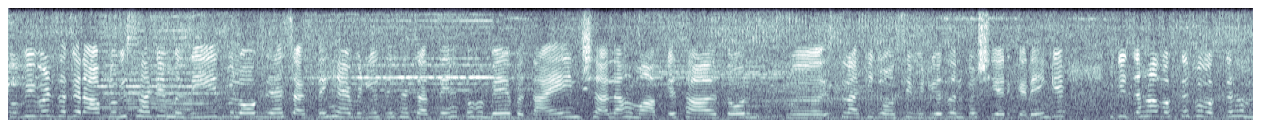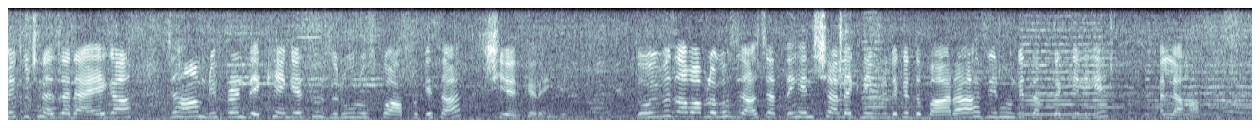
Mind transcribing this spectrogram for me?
तो वीवर्स अगर आप लोग इस तरह के मज़ीद ब्लॉग देना चाहते हैं वीडियोस देखना चाहते हैं तो हमें बताएँ इन हम आपके साथ और इस तरह की जो सी वीडियोस उनको शेयर करेंगे। क्योंकि जहाँ वक्त पर वक्त हमें कुछ नज़र आएगा। जहाँ हम डिफरेंट देखेंगे तो ज़रूर उसको आप लोग के साथ शेयर करेंगे। तो वीवर्स अब आप लोगों से जा चाहते हैं इन एक नई वीडियो लेकर दोबारा हाजिर होंगे, तब तक के लिए अल्लाह हाफ़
